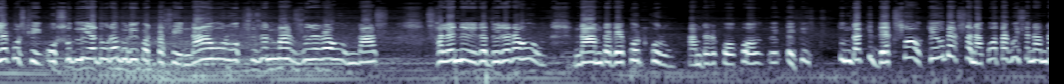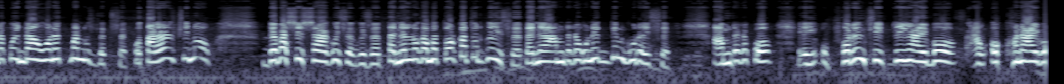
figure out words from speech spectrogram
ইয়ে করছি, ওষুধ লিয়ে দৌড়াদৌড়ি করতেছি। না ওর অক্সিজেন মাস্ক ধরে রাখুন না স্যালেন্ডার এটা ধরে রাখুন না আমরা রেকর্ড করুন আমরা তোমরা কি দেখছ? কেউ দেখছে না। কথা কইছে না, আমরা কই না, অনেক মানুষ দেখছে। তারা চিনো? দেবাশিস সাহা কইছে কইছে তাইনের লোক আমার তর্কাতর্কি হয়েছে তাইনে আমরা অনেক দিন ঘুরাইছে। আমরা ক, এই ফরেন্সিক টিম আইব অক্ষণে আইব,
